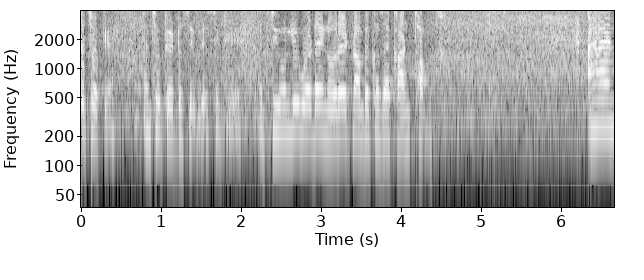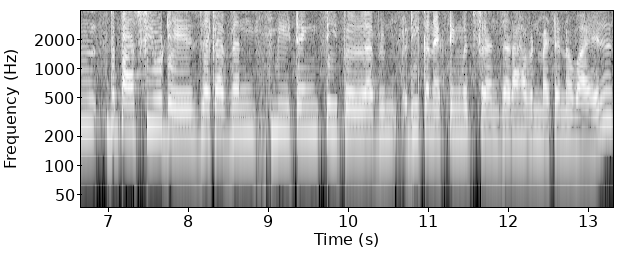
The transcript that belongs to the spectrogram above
it's okay. It's okay to say basically. It's the only word I know right now because I can't talk. And the past few days, like I've been meeting people, I've been reconnecting with friends that I haven't met in a while.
